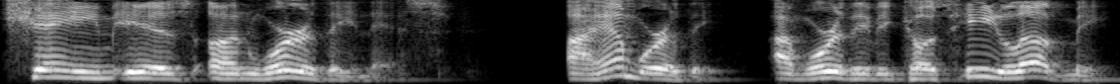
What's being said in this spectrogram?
Shame is unworthiness. I am worthy. I'm worthy because he loved me.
